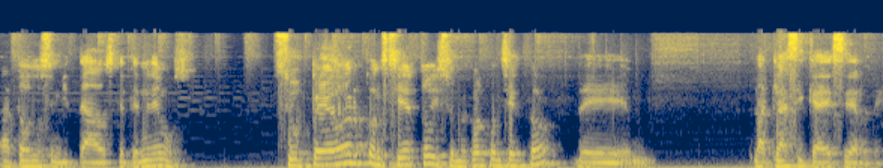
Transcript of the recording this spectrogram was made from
a todos los invitados que tenemos. Su peor concierto y su mejor concierto de la clásica SR.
